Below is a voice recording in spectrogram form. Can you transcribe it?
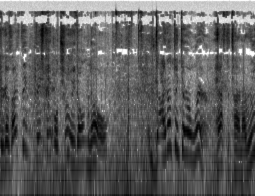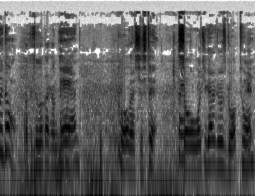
because I think these people truly don't know. I don't think they're aware half the time. I really don't. What does it look like I'm doing? And well, that's just it. So what you got to do is go up to him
